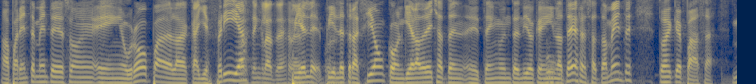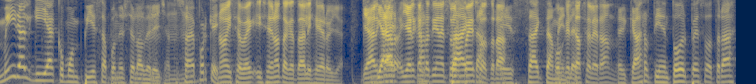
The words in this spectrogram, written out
Aparentemente eso en, en Europa, la calle fría. Hace Inglaterra. Pierde, eso, pues. pierde tracción con el guía a la derecha ten- eh, tengo entendido que en Inglaterra exactamente entonces qué pasa mira el guía cómo empieza a ponerse a la derecha tú sabes por qué No, y se ve y se nota que está ligero ya. Ya el Ya- carro, ya el carro tiene todo el peso atrás. exactamente Porque está acelerando. el carro tiene todo el peso atrás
